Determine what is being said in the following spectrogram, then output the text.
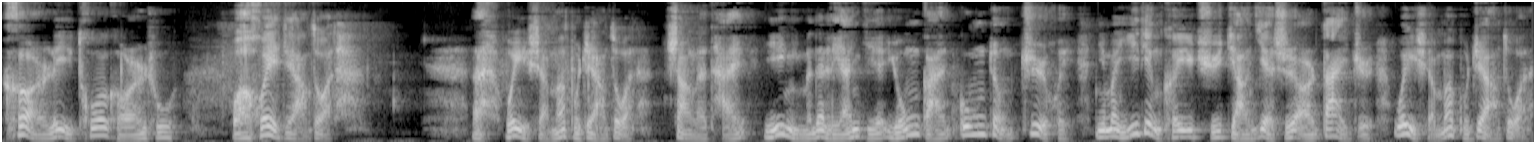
赫尔利脱口而出：“我会这样做的。”哎，为什么不这样做呢？上了台，以你们的廉洁、勇敢、公正、智慧，你们一定可以取蒋介石而代之。为什么不这样做呢？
